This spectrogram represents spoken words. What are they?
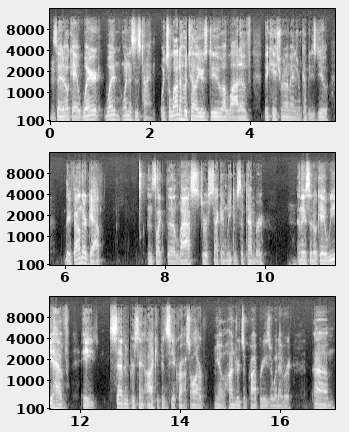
Hmm. Said, okay, where when when is this time? Which a lot of hoteliers do, a lot of vacation rental management companies do. They found their gap. and It's like the last or second week of September, Mhm. and they said, okay, we have a seven percent occupancy across all our you know hundreds of properties or whatever. Um,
